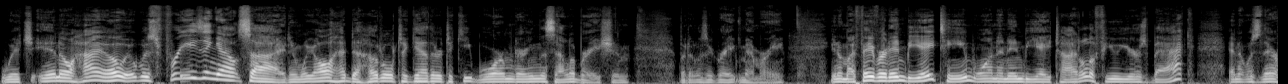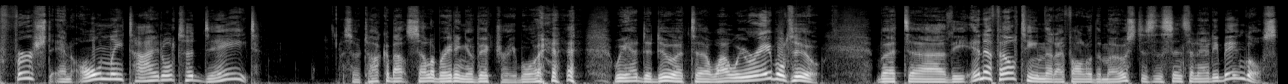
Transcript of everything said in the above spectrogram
which in Ohio it was freezing outside, and we all had to huddle together to keep warm during the celebration. But it was a great memory. You know, my favorite NBA team won an NBA title a few years back, and it was their first and only title to date. So, talk about celebrating a victory, boy. we had to do it uh, while we were able to. But uh, the NFL team that I follow the most is the Cincinnati Bengals.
